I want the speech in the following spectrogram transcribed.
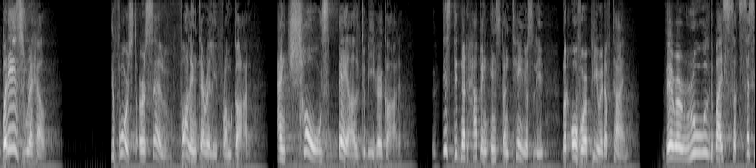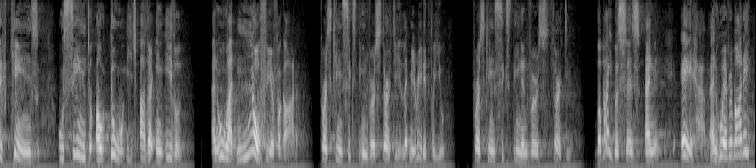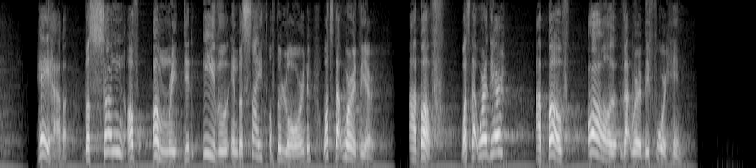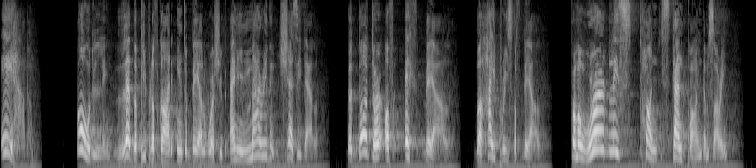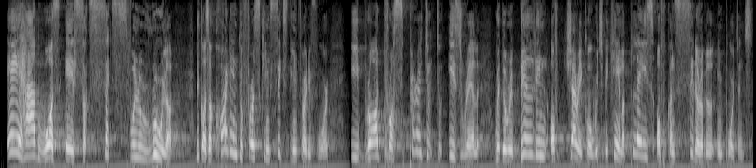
But Israel divorced herself voluntarily from God and chose Baal to be her God. This did not happen instantaneously, but over a period of time. They were ruled by successive kings who seemed to outdo each other in evil and who had no fear for God. 1 Kings 16, verse 30. Let me read it for you. 1 Kings 16 and verse 30. The Bible says, and Ahab, and who everybody? Ahab, the son of Omri did evil in the sight of the Lord. What's that word there? Above. What's that word there? Above all that were before him. Ahab boldly led the people of God into Baal worship and he married Jezebel, the daughter of Ethbaal, the high priest of Baal. From a worldly standpoint, I'm sorry, Ahab was a successful ruler because according to 1 Kings 16 34, he brought prosperity to Israel with the rebuilding of Jericho, which became a place of considerable importance.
